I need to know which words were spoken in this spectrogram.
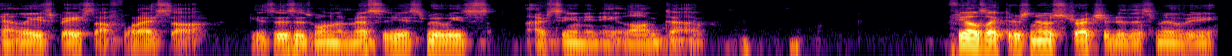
at least based off what I saw, because this is one of the messiest movies I've seen in a long time. Feels like there's no structure to this movie,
